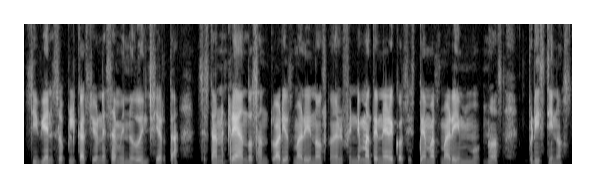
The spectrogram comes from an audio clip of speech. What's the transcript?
Si bien su aplicación es a menudo incierta, se están creando santuarios marinos con el fin de mantener ecosistemas marinos prístinos.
